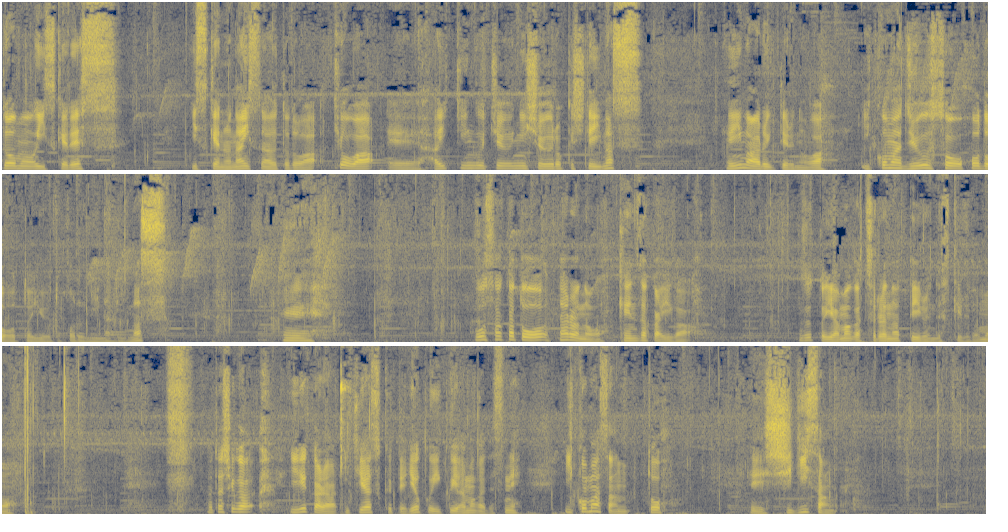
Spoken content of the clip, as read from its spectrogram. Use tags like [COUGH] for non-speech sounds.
どうも伊助です。伊助のナイスアウトドア。今日は、えー、ハイキング中に収録しています、えー、今歩いているのは生駒重曹歩道というところになります、えー、大阪と奈良の県境がずっと山が連なっているんですけれども私が家から行きやすくてよく行く山がですね生駒山と、えー、市議山。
